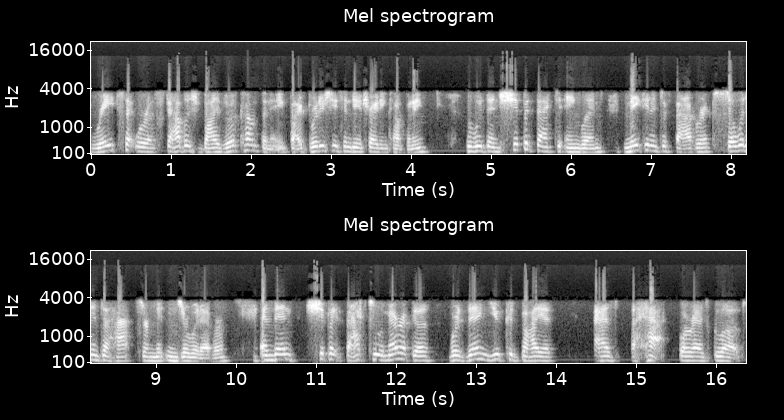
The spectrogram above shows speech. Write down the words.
rates that were established by the company, by British East India Trading Company, who would then ship it back to England, make it into fabric, sew it into hats or mittens or whatever, and then ship it back to America where then you could buy it as a hat or as gloves.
